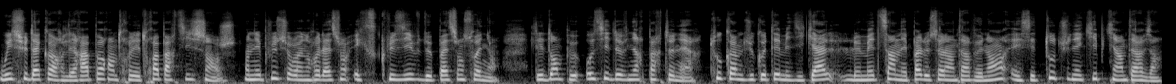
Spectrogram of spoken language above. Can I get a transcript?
Oui, je suis d'accord, les rapports entre les trois parties changent. On n'est plus sur une relation exclusive de patient-soignant. L'aidant peut aussi devenir partenaire. Tout comme du côté médical, le médecin n'est pas le seul intervenant et c'est toute une équipe qui intervient.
